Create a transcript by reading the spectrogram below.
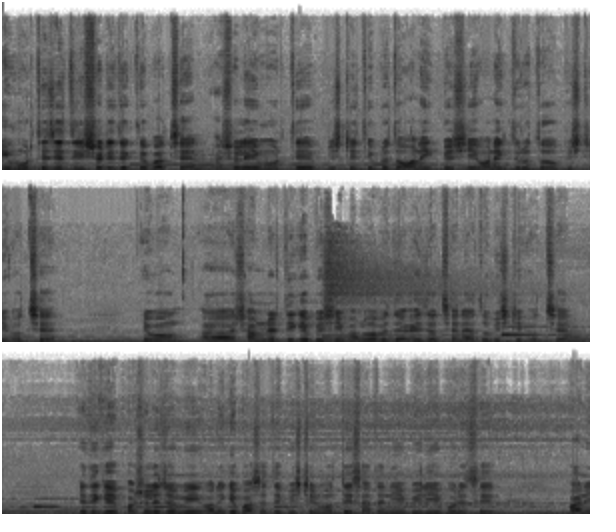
এই মুহূর্তে যে দৃশ্যটি দেখতে পাচ্ছেন, আসলে এই মুহূর্তে বৃষ্টির তীব্রতা অনেক বেশি, অনেক দ্রুত বৃষ্টি হচ্ছে এবং সামনের দিকে বেশি ভালোভাবে দেখাই যাচ্ছে না, এত বৃষ্টি হচ্ছে। এদিকে ফসলের জমি অনেকে বাঁচাতে বৃষ্টির মধ্যেই ছাতা নিয়ে বেরিয়ে পড়েছে পানি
